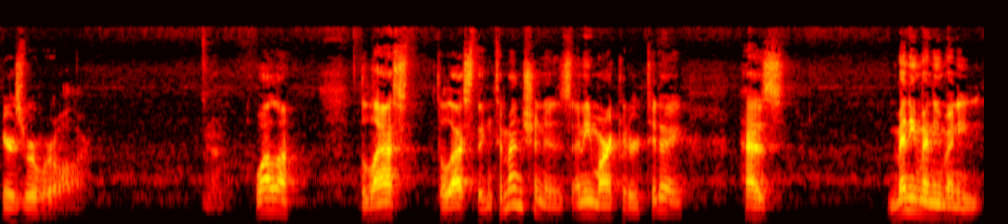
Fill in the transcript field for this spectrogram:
here's where we all are Yeah. voila the last the last thing to mention is any marketer today has many, many, many,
